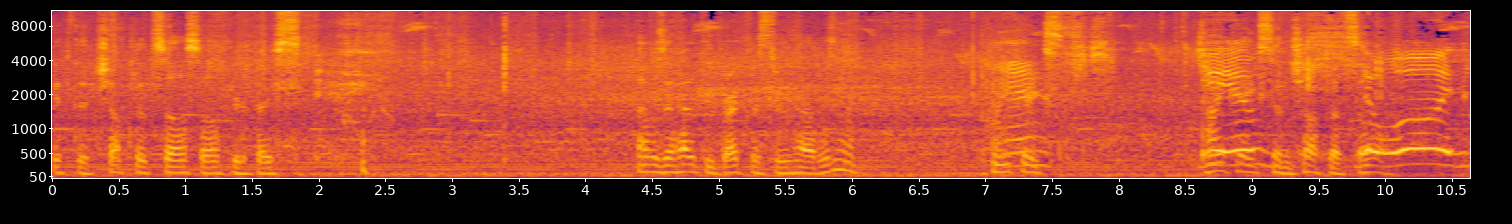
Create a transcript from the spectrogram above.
Get the chocolate sauce off your face. that was a healthy breakfast we had, wasn't it? Pancakes. Pancakes and chocolate The sauce. wood.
